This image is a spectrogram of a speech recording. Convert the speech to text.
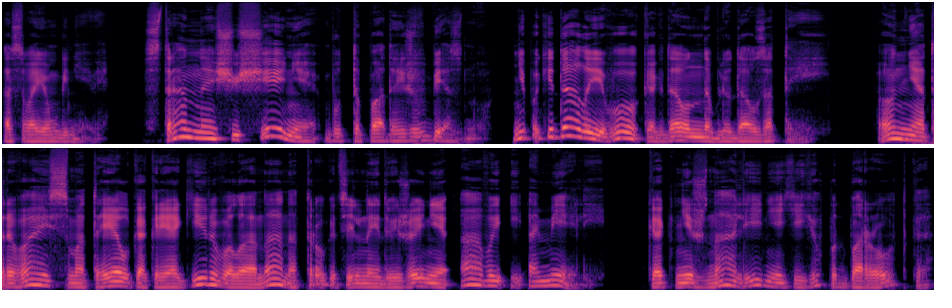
о своем гневе. Странное ощущение, будто падаешь в бездну, не покидало его, когда он наблюдал за Тей. Он, не отрываясь, смотрел, как реагировала она на трогательные движения Авы и Амелии, как нежна линия ее подбородка,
